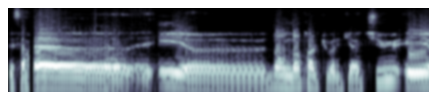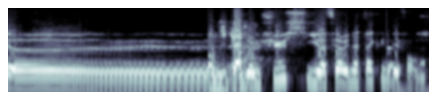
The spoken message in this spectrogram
C'est ça. Euh, et euh, donc Dantal, tu vas le tirer dessus. Et euh, Handicap. Adolphus, il va faire une attaque, une défense.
